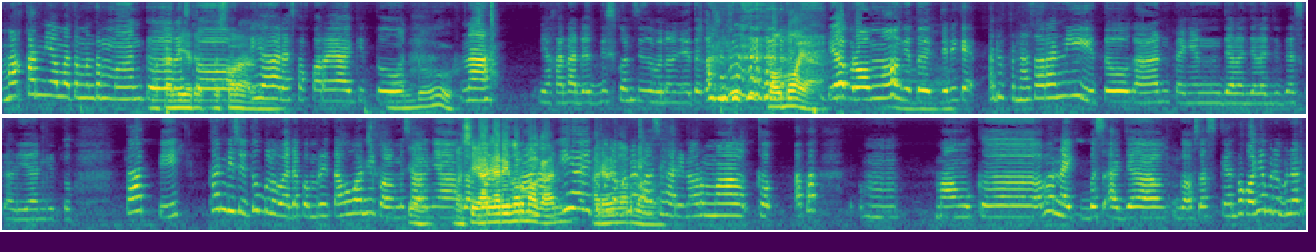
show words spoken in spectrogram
makan nih sama teman-teman ke Makan resto restoran. iya resto Korea gitu. Waduh. Nah ya kan ada diskon sih sebenarnya itu kan. Promo ya? Ya promo gitu. Jadi kayak aduh penasaran nih gitu kan. Pengen jalan-jalan juga sekalian gitu. Tapi kan di situ belum ada pemberitahuan nih kalau misalnya Ya, masih hari-hari normal kan? iya itu benar-benar normal. masih hari normal. Ke apa mm, mau ke apa naik bus aja nggak usah scan. Pokoknya benar-benar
